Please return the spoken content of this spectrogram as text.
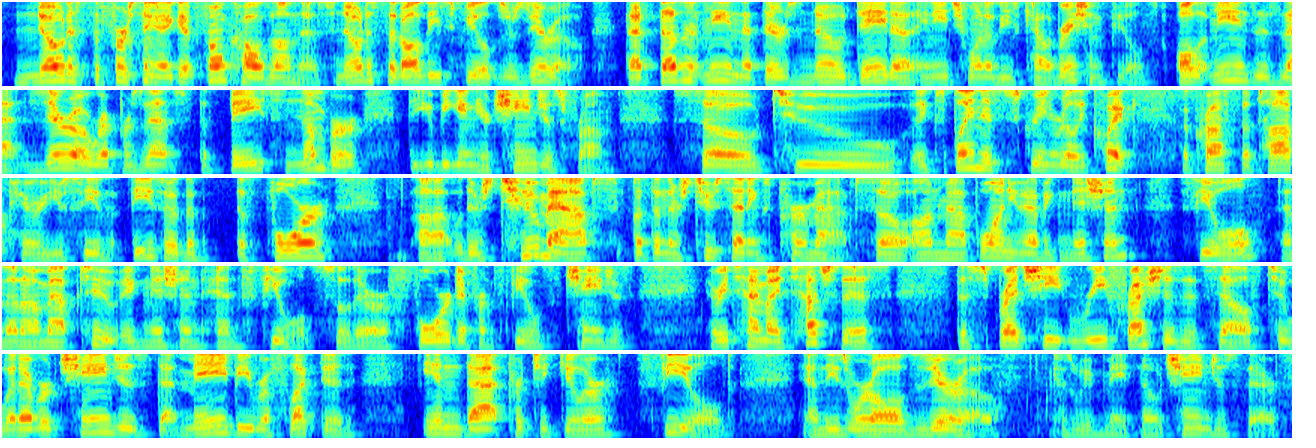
notice the first thing I get phone calls on this. Notice that all these fields are zero. That doesn't mean that there's no data in each one of these calibration fields. All it means is that zero represents the base number that you begin your changes from. So to explain this screen really quick, across the top here, you see that these are the, the four, uh, there's two maps, but then there's two settings per map. So on map one, you have ignition, fuel, and then on map two, ignition and fuel. So there are four different fields of changes. Every time I touch this, the spreadsheet refreshes itself to whatever changes that may be reflected in that particular field. And these were all zero because we've made no changes there.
